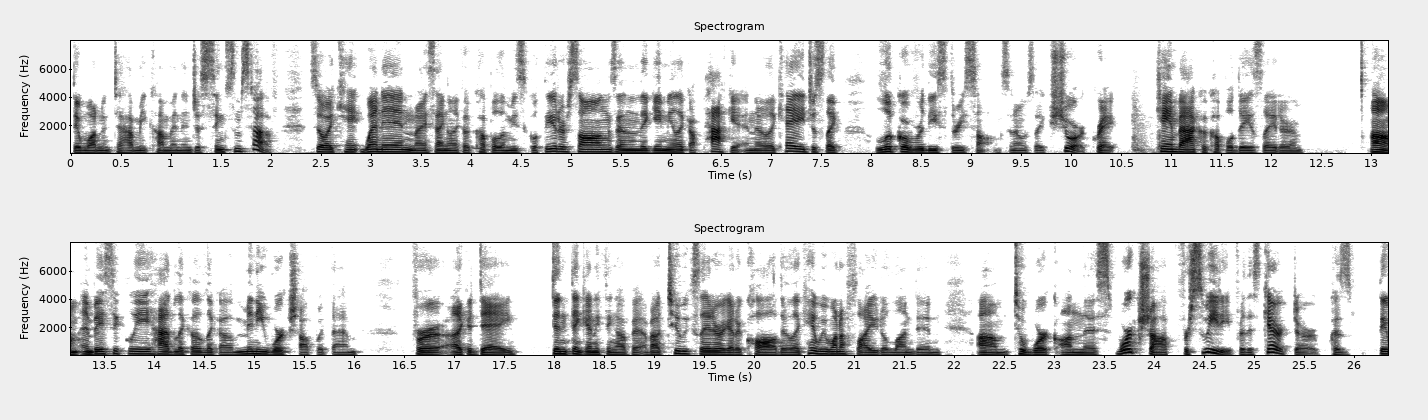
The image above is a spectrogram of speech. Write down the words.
they wanted to have me come in and just sing some stuff. So I came, went in and I sang like a couple of musical theater songs, and then they gave me like a packet, and they're like, "Hey, just like look over these three songs." And I was like, "Sure, great." Came back a couple days later, um, and basically had like a like a mini workshop with them for like a day didn't think anything of it. About two weeks later, I get a call. They're like, "Hey, we want to fly you to London um, to work on this workshop for Sweetie for this character because they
